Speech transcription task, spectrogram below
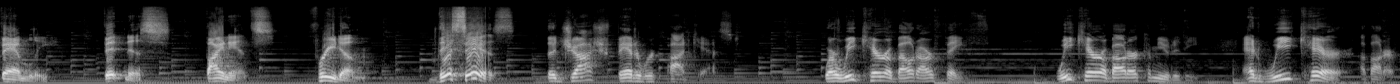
family, fitness, finance, freedom. This is the Josh Vanderberg Podcast, where we care about our faith, we care about our community, and we care about our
